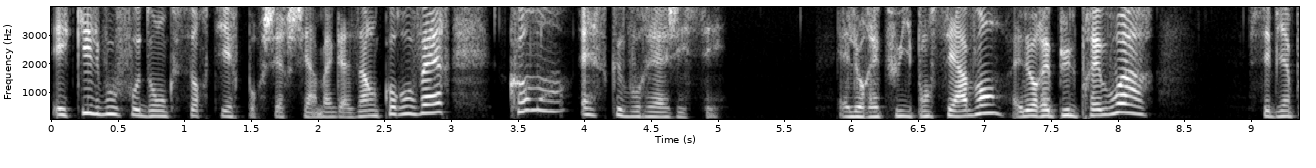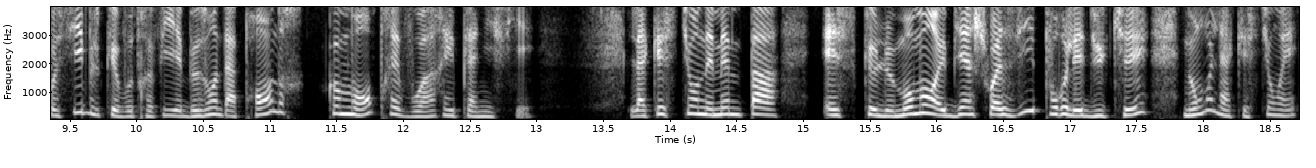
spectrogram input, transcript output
et qu'il vous faut donc sortir pour chercher un magasin encore ouvert Comment est-ce que vous réagissez? Elle aurait pu y penser avant, elle aurait pu le prévoir. C'est bien possible que votre fille ait besoin d'apprendre comment prévoir et planifier. La question n'est même pas est-ce que le moment est bien choisi pour l'éduquer? Non, la question est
